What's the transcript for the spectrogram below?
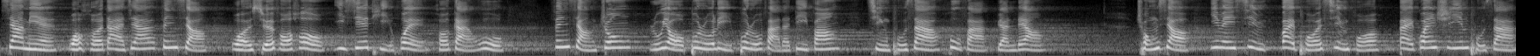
下面我和大家分享我学佛后一些体会和感悟。分享中如有不如理、不如法的地方，请菩萨护法原谅。从小因为信外婆信佛，拜观世音菩萨，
